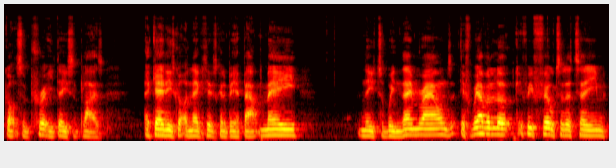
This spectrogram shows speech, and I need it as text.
got some pretty decent players. Again, he's got a negative. It's going to be about me. Need to win them round. If we have a look, if we filter the team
